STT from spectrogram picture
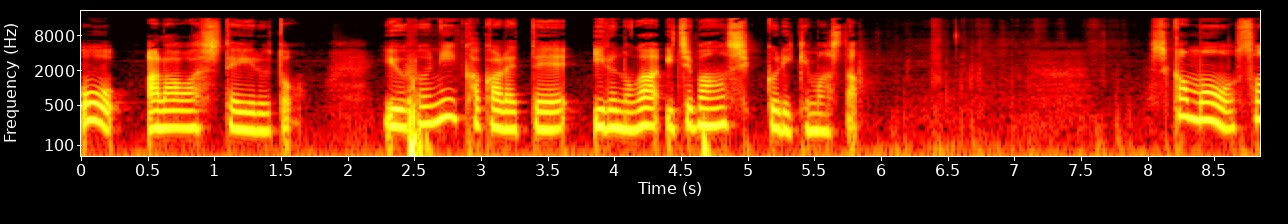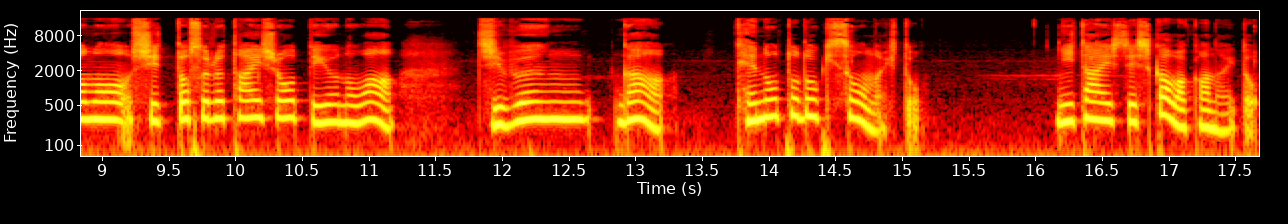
を表しているというふうに書かれているのが一番しっくりきました。しかも、その嫉妬する対象っていうのは、自分が手の届きそうな人に対してしか湧かないと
